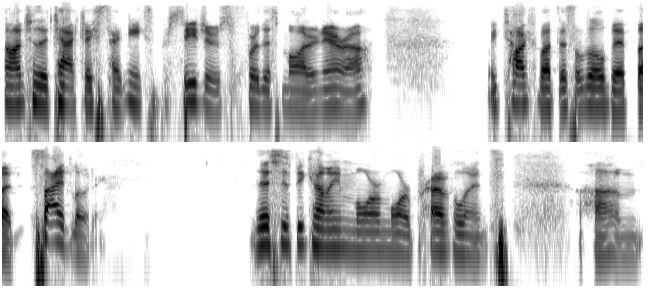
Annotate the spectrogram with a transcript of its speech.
onto the tactics, techniques, and procedures for this modern era. We talked about this a little bit, but side loading. This is becoming more and more prevalent. Um,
